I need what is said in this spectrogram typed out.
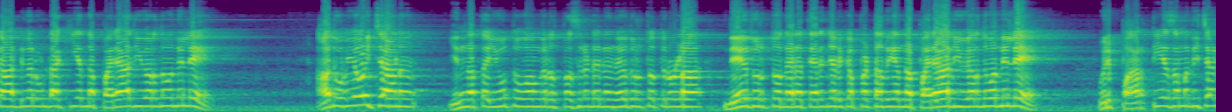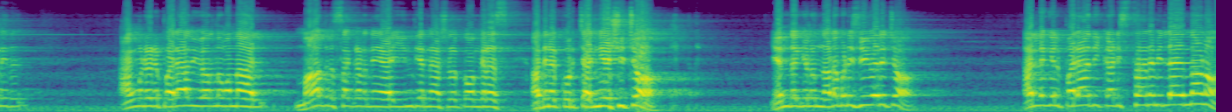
കാർഡുകൾ ഉണ്ടാക്കിയെന്ന പരാതി ഉയർന്നു വന്നില്ലേ? അത് ഉപയോഗിച്ചാണ് ഇന്നത്തെ യൂത്ത് കോൺഗ്രസ് പ്രസിഡന്റിന്റെ നേതൃത്വത്തിലുള്ള നേതൃത്വ നേരെ തെരഞ്ഞെടുക്കപ്പെട്ടത് എന്ന പരാതി ഉയർന്നു വന്നില്ലേ? ഒരു പാർട്ടിയെ സംബന്ധിച്ചാണിത്. അങ്ങനെ ഒരു പരാതി ഉയർന്നു വന്നാൽ മാതൃസംഘടനയായ ഇന്ത്യൻ നാഷണൽ കോൺഗ്രസ് അതിനെക്കുറിച്ച് അന്വേഷിച്ചോ? എന്തെങ്കിലും നടപടി സ്വീകരിച്ചോ? അല്ലെങ്കിൽ പരാതിക്ക് അടിസ്ഥാനമില്ല എന്നാണോ?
